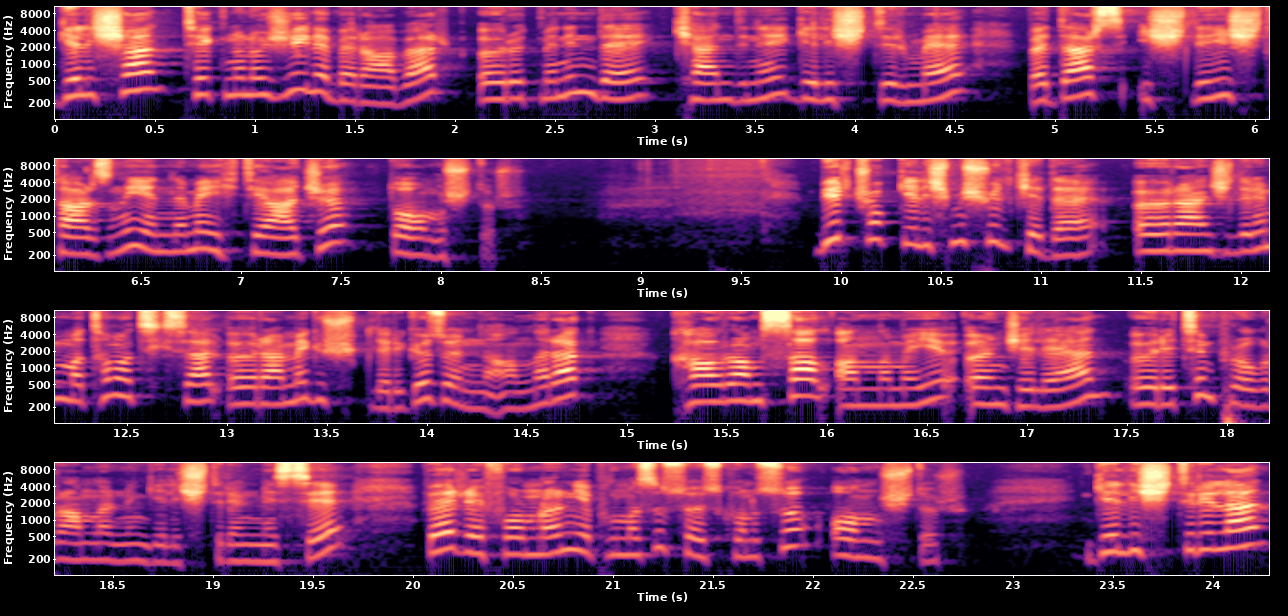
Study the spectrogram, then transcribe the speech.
Gelişen teknolojiyle beraber öğretmenin de kendini geliştirme ve ders işleyiş tarzını yenileme ihtiyacı doğmuştur. Birçok gelişmiş ülkede öğrencilerin matematiksel öğrenme güçlükleri göz önüne alınarak kavramsal anlamayı önceleyen öğretim programlarının geliştirilmesi ve reformların yapılması söz konusu olmuştur. Geliştirilen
